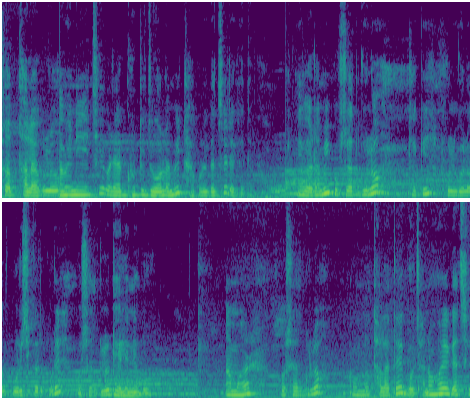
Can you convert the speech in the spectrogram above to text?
সব থালাগুলো আমি নিয়েছি, এবার এক ঘুটি জল আমি ঠাকুরের কাছে রেখে দেবো। এবার আমি প্রসাদগুলো থেকে ফুলগুলো পরিষ্কার করে প্রসাদগুলো ঢেলে নেব। আমার প্রসাদগুলো অন্য থালাতে গোছানো হয়ে গেছে,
